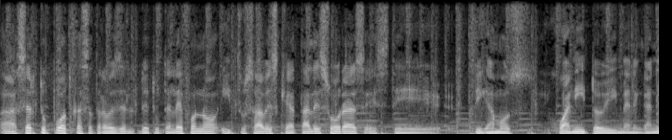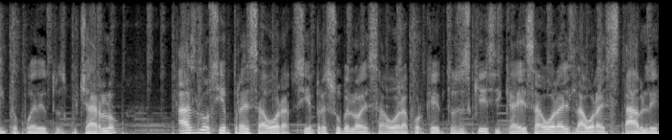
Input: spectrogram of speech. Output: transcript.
hacer tu podcast a través de, tu teléfono y tú sabes que a tales horas, este, digamos, Juanito y Merenganito pueden escucharlo, hazlo siempre a esa hora, siempre súbelo a esa hora, porque entonces quiere decir que a esa hora es la hora estable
